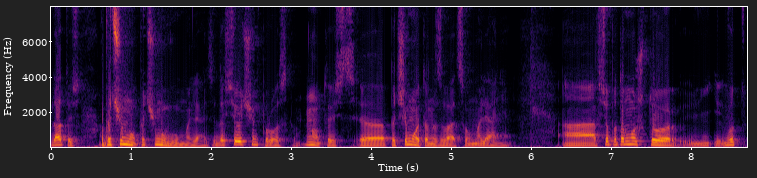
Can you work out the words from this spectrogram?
Да, то есть, а почему, почему вы умоляете? Да все очень просто. Ну, то есть, э, почему это называется умоляние? А, все потому, что вот,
